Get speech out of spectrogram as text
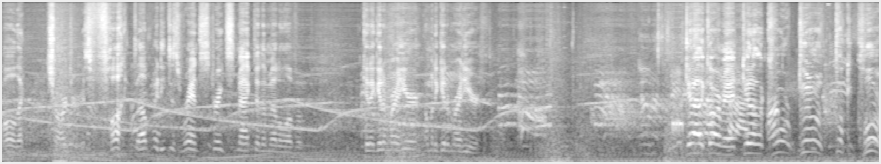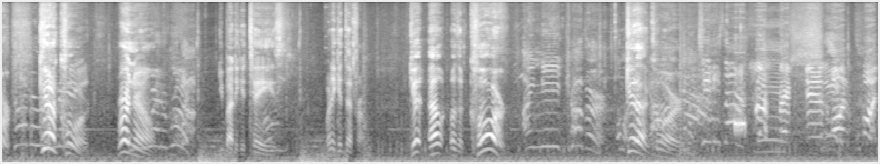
Oh, that charger is fucked up and he just ran straight smack in the middle of him. Can I get him right here? I'm gonna get him right here. Get out of the car, man. Get out of the car. Get out of the fucking car. Get out of the car. Right now. You about to get tased. Where'd I get that from? Get out of the car. I need cover! Oh get out of the car. Suspect is on foot.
